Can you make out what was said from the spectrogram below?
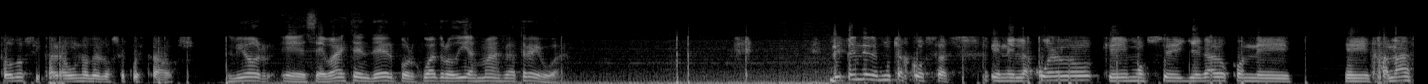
todos y cada uno de los secuestrados. Lior, eh, ¿se va a extender por cuatro días más la tregua? Depende de muchas cosas. En el acuerdo que hemos eh, llegado con eh, eh Hamas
